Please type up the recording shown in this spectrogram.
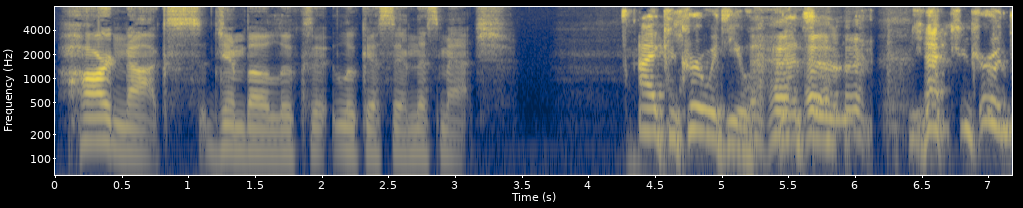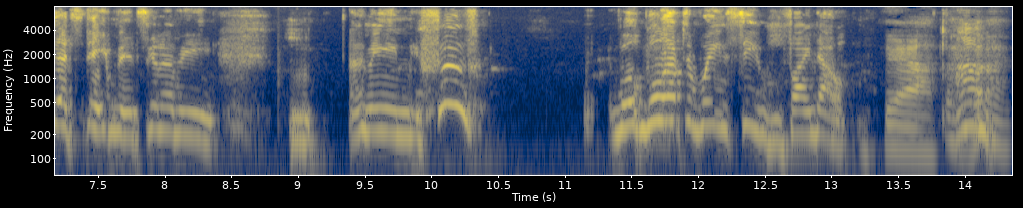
hard knocks Jimbo Luc- Lucas in this match. I concur with you. That's a, yeah, I concur with that statement. It's gonna be. I mean, whew. we'll we'll have to wait and see and find out. Yeah. Um,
